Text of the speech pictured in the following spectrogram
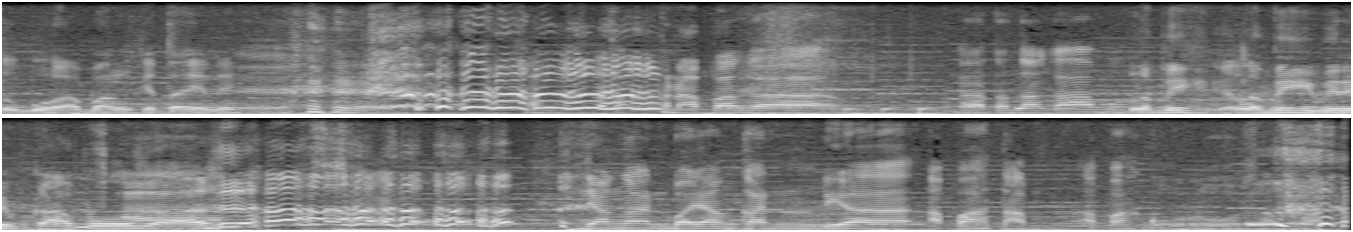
tubuh abang kita ini. Kenapa nggak nggak tentang kamu? Lebih lebih mirip kamu soalnya. Jangan bayangkan dia apa tap apa kurus apa.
